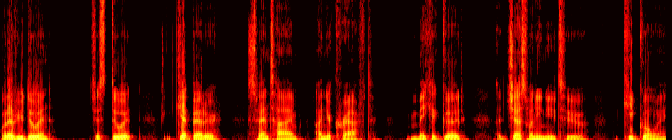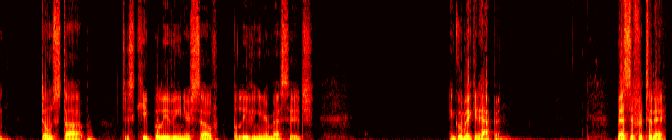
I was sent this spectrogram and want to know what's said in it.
Whatever you're doing, just do it. Get better. Spend time on your craft. Make it good. Adjust when you need to. Keep going. Don't stop. Just keep believing in yourself, believing in your message, and go make it happen. That's it for today.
